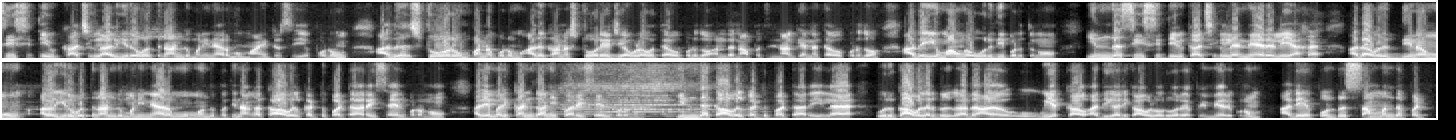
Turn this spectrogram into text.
சிசிடிவி காட்சிகளால் இருபத்தி நான்கு மணி நேரமும் மானிட்டர் செய்யப்படும். அது ஸ்டோரும் பண்ணப்படும். அதுக்கான ஸ்டோரேஜ் எவ்வளவு தேவைப்படுதோ அந்த நாற்பத்தஞ்சு நாளுக்கு என்ன தேவைப்படுதோ அதையும் அவங்க உறுதிப்படுத்தணும். இந்த சிசிடிவி காட்சிகளில் நேரடியாக அதாவது தினமும் அதாவது இருபத்தி நான்கு மணி நேரமும் வந்து பார்த்தீங்கன்னா அங்கே காவல் கட்டுப்பாட்டு அறை செயல்படணும். அதே மாதிரி கண்காணிப்பு அறை செயல்படணும். இந்த காவல் கட்டுப்பாட்டு அறையில ஒரு காவலர்கள் அது உயர் கா அதிகாரி காவல் ஒருவர் எப்பயுமே இருக்கணும். அதே போன்று சம்பந்தப்பட்ட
